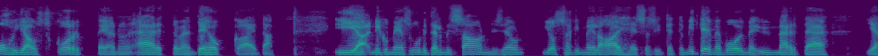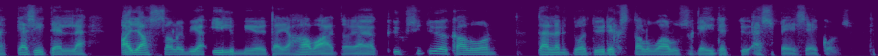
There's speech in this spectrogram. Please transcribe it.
ohjauskortteja, ne on äärettömän tehokkaita. Ja niin kuin meidän suunnitelmissa on, niin se on jossakin meillä aiheessa sitten, että miten me voimme ymmärtää ja käsitellä ajassa olevia ilmiöitä ja havaintoja. Ja yksi työkalu on tällainen 1900-luvun alussa kehitetty SPC-konsepti.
